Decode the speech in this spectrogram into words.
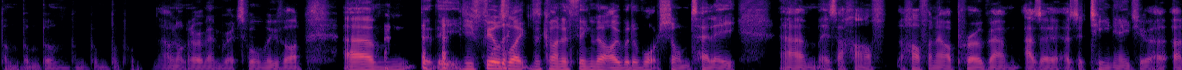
Bum bum bum bum bum bum bum. No, I'm not going to remember it, so we'll move on. Um, but the, it feels like the kind of thing that I would have watched on telly um, as a half half an hour program as a as a teenager. uh, uh,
